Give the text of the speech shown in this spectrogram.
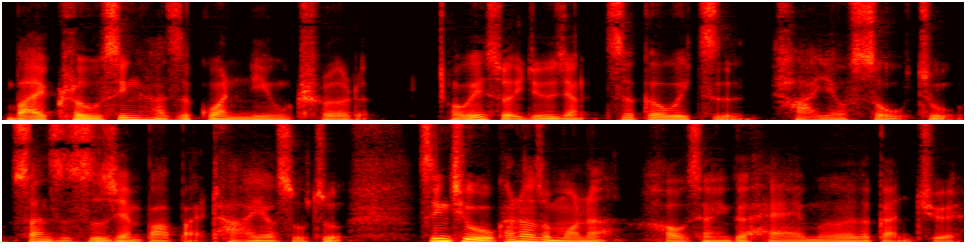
，by closing 还是关 new 车的，OK，所以就是讲这个位置它要守住三十四千八百，它要守住。星期五看到什么呢？好像一个 hammer 的感觉。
